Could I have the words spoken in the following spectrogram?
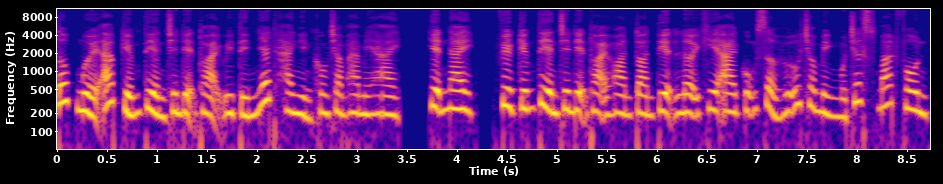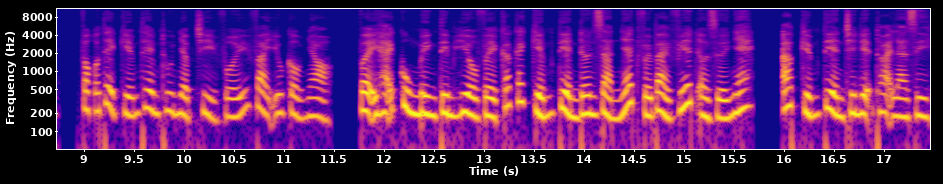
Top 10 app kiếm tiền trên điện thoại uy tín nhất 2022. Hiện nay, việc kiếm tiền trên điện thoại hoàn toàn tiện lợi khi ai cũng sở hữu cho mình một chiếc smartphone và có thể kiếm thêm thu nhập chỉ với vài yêu cầu nhỏ. Vậy hãy cùng mình tìm hiểu về các cách kiếm tiền đơn giản nhất với bài viết ở dưới nhé. App kiếm tiền trên điện thoại là gì?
